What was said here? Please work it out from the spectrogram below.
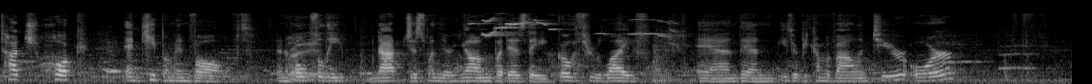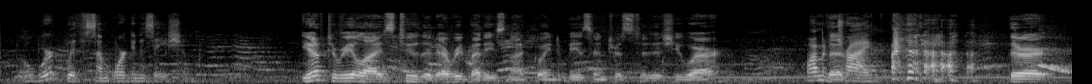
touch, hook, and keep them involved. And Right. hopefully, not just when they're young, but as they go through life, and then either become a volunteer or work with some organization. You have to realize too that everybody's not going to be as interested as you are. Well, I'm going to try. There are,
